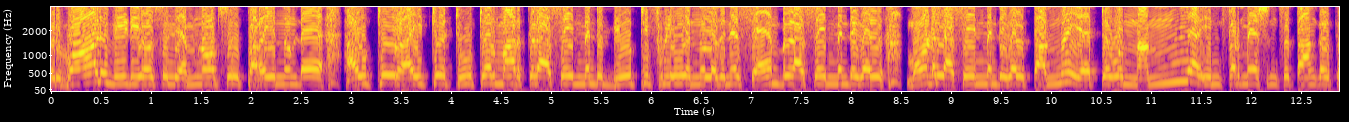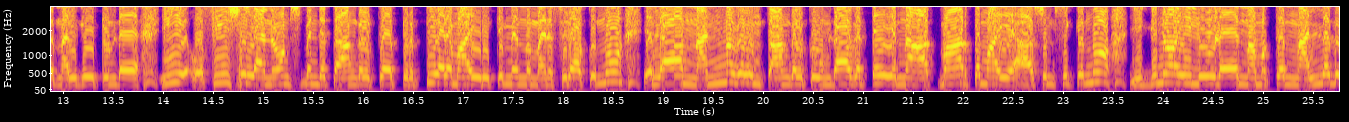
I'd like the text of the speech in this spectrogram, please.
ഒരുപാട് വീഡിയോസിൽ എം നോട്ട്സിൽ പറയുന്നുണ്ട്. How to write tutor marked assignment beautifully എന്നുള്ളതിന് സാമ്പിൾ അസൈൻമെന്റുകൾ മോഡൽ അസൈൻമെന്റുകൾ തന്ന് ഏറ്റവും നല്ല ഇൻഫർമേഷൻസ് താങ്കൾക്ക് നൽകിയിട്ടുണ്ട്. ഈ ഒഫീഷ്യൽ അനൗൺസ്മെന്റ് താങ്കൾക്ക് തൃപ്തികരമായിരിക്കും എന്ന് മനസ്സിലാക്കുന്നു. എല്ലാ നന്മകളും താങ്കൾക്ക് ഉണ്ടാകട്ടെ എന്ന് ആത്മാർത്ഥമായി ആശംസിക്കുന്നു. ഇഗ്നോയിലൂടെ നമുക്ക് നല്ലത്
